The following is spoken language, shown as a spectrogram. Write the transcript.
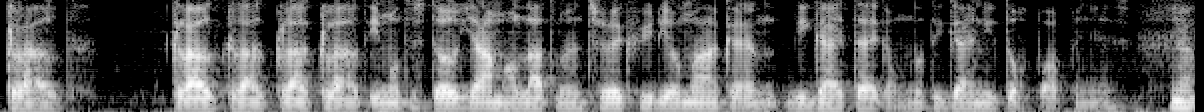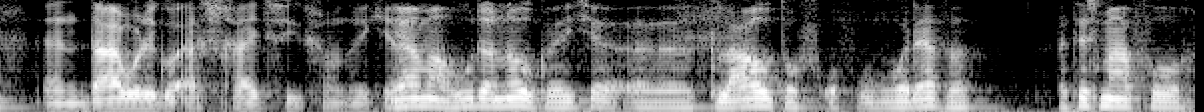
cloud. Cloud, cloud, cloud, cloud. Iemand is dood, ja man, laten we een track video maken en die guy taggen, omdat die guy nu toch papping is. Ja. En daar word ik wel echt scheidsziek van, weet je. Ja, maar hoe dan ook, weet je, eh, cloud of, of whatever. Het is maar voor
